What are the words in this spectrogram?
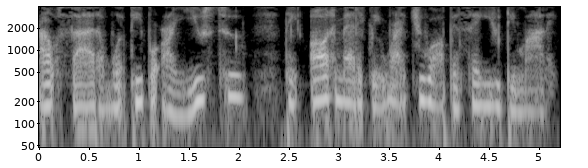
outside of what people are used to, they automatically write you off and say you're demonic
